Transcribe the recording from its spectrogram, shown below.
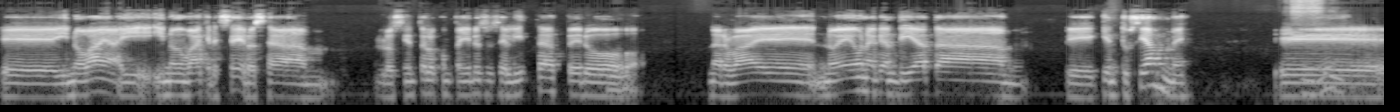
eh, y no va y, no va a crecer o sea lo siento a los compañeros socialistas pero mm. Narváez no es una candidata eh, que entusiasme eh,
